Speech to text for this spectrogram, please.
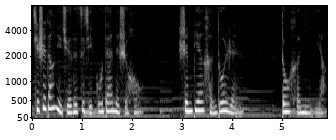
其实当你觉得自己孤单的时候，身边很多人都和你一样。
